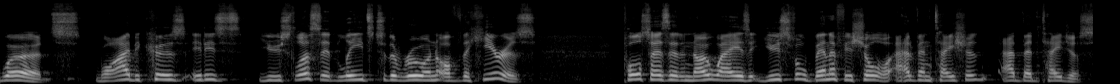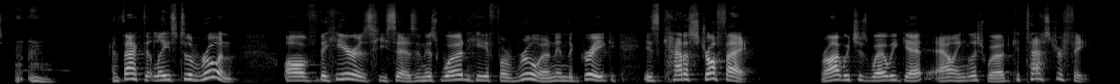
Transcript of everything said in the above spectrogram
words. Why? Because it is useless, it leads to the ruin of the hearers. Paul says that in no way is it useful, beneficial, or advantageous. in fact, it leads to the ruin of the hearers, he says. And this word here for ruin in the Greek is catastrophe right? Which is where we get our English word catastrophe.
